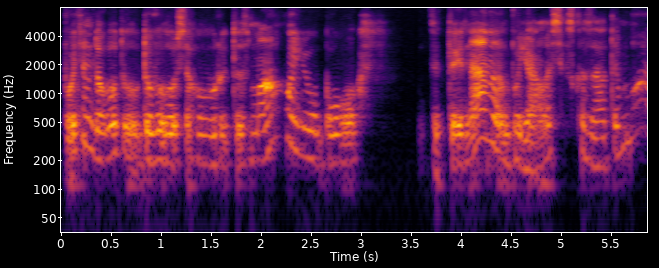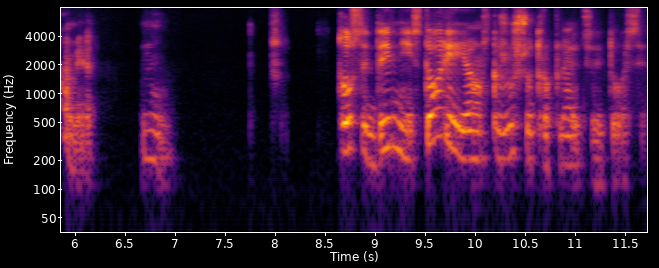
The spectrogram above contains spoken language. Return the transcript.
Потім довелося говорити з мамою, бо дитина боялася сказати мамі. Ну, досить дивні історії, я вам скажу, що трапляються і досі.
